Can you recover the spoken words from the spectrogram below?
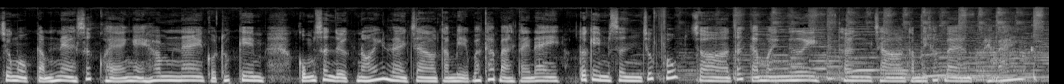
trong một cẩm nang sức khỏe ngày hôm nay của Tố Kim cũng xin được nói lời chào tạm biệt với các bạn tại đây. Tố Kim xin chúc phúc cho tất cả mọi người. Thân chào tạm biệt các bạn. Bye bye.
